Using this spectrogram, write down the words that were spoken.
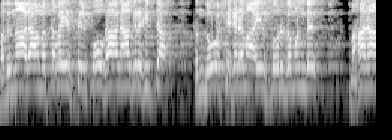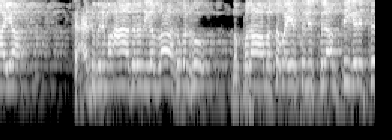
പതിനാലാമത്തെ വയസ്സിൽ പോകാൻ ആഗ്രഹിച്ച സന്തോഷകരമായ ഒരു സ്വർഗമുണ്ട് മഹാനായ മുപ്പതാമത്തെ വയസ്സിൽ ഇസ്ലാം സ്വീകരിച്ച്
